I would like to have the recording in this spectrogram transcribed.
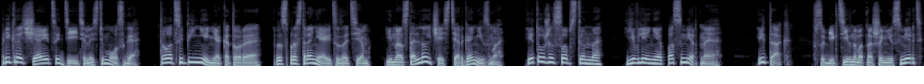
прекращается деятельность мозга. То оцепенение, которое распространяется затем и на остальной части организма, это уже, собственно, явление посмертное. Итак, в субъективном отношении смерть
